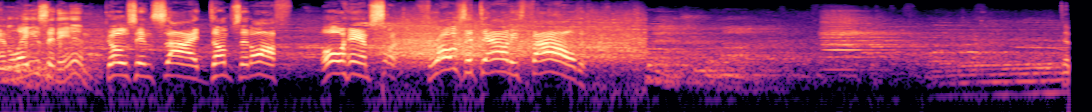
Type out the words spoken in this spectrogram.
and lays it in. Goes inside, dumps it off. Ohams throws it down. He's fouled. The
